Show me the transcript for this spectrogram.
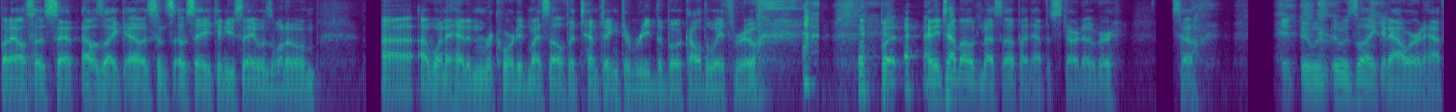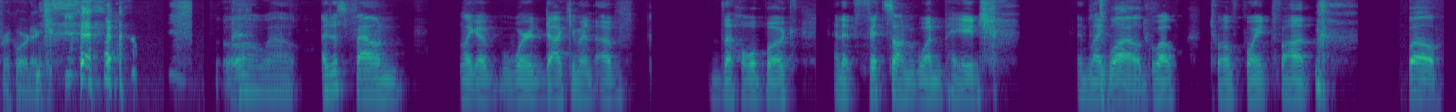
But I also sent, I was like, oh, since Osei, can you say was one of them? Uh, I went ahead and recorded myself attempting to read the book all the way through. but anytime I would mess up, I'd have to start over. So it, it was it was like an hour and a half recording. oh wow! I just found like a word document of the whole book, and it fits on one page in like it's wild 12, 12 point font. Well,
